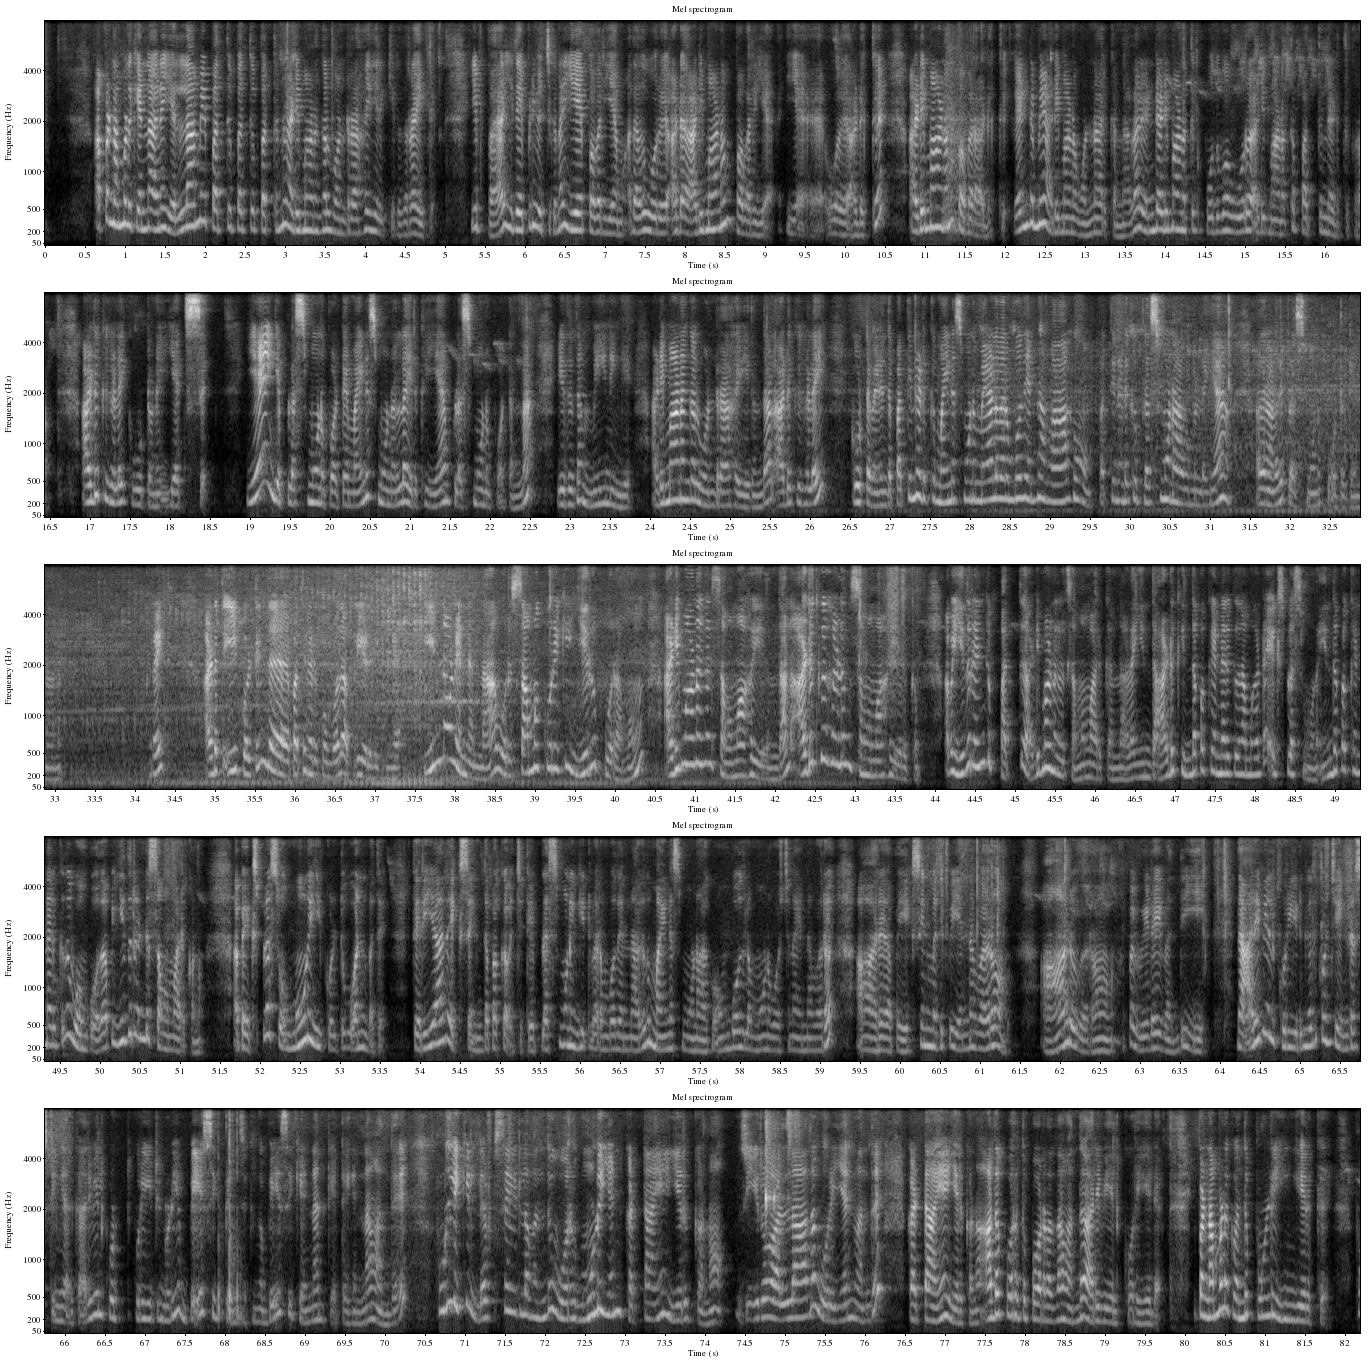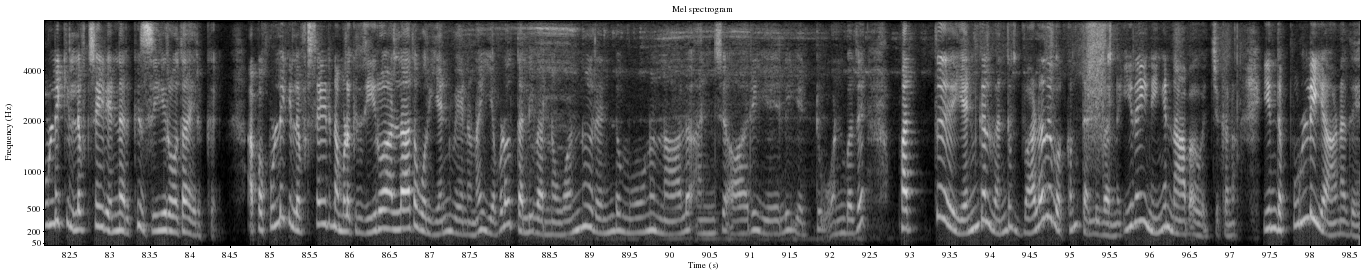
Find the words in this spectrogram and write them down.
அப்போ நம்மளுக்கு என்ன ஆகுது? எல்லாமே பத்து பத்து பத்துன்னு அடிமானங்கள் ஒன்றாக இருக்கிறது ரைட்டு இப்போ இதை எப்படி வச்சுக்கணும் ஏ பவர் எம் அதாவது ஒரு அடு அடிமானம் பவர் ஏ ஏ- ஒரு அடுக்கு அடிமானம் பவர் அடுக்கு. ரெண்டுமே அடிமானம் ஒன்றா இருக்கிறதுனால ரெண்டு அடிமானத்துக்கு பொதுவாக ஒரு அடிமானத்தை பத்துன்னு எடுத்துக்கிறோம். அடுக்குகளை கூட்டணும் எக்ஸு ஏன் இங்கே ப்ளஸ் மூணு போட்டேன்? மைனஸ் மூணுலாம் இருக்குது ஏன் ப்ளஸ் மூணு போட்டேன்னா இதுதான் மீனிங்கு அடிமானங்கள் ஒன்றாக இருந்தால் அடுக்குகளை கூட்ட வேண்டும். இந்த பத்தினடுக்கு மைனஸ் மூணு மேலே வரும்போது என்ன ஆகும்? பத்தினடுக்கு ப்ளஸ் மூணு ஆகும் இல்லையா? அதனால தான் ப்ளஸ் மூணு போட்டுட்டேன் நான். ரைட் அடுத்து ஈக்குவல் டு இந்த பத்தின எடுக்கும்போது அப்படியே எழுதிக்கோங்க. இன்னொன்று என்னென்னா ஒரு சமக்குறிக்கு இருபுறமும் அடிமானங்கள் சமமாக இருந்தால் அடுக்குகளும் சமமாக இருக்கும். அப்போ இது ரெண்டு பத்து அடிமானங்கள் சமமாக இருக்கிறதுனால இந்த அடுக்கு இந்த பக்கம் என்ன இருக்குது நம்மகிட்ட எக்ஸ் ப்ளஸ் மூணு. இந்த பக்கம் என்ன இருக்குது? ஒம்பது. அப்போ இது ரெண்டு சமமாக இருக்கணும். அப்போ எக்ஸ் ப்ளஸ் மூணு ஈக்குவல் டு ஒன்பது. தெரியாத எக்ஸை இந்த பக்கம் வச்சுட்டு ப்ளஸ் மூணு இங்கிட்டு வரும்போது என்ன ஆகுது? மைனஸ் மூணு ஆகும். ஒம்போதில் மூணு போச்சுன்னா என்ன வரும்? ஆறு. அப்போ எக்ஸின் மதிப்பு என்ன வரும்? ஆறு வரும். அப்போ விடை வந்து ஏ. இந்த அறிவியல் குறியீடுங்கிறது கொஞ்சம் இன்ட்ரெஸ்டிங்காக இருக்குது அறிவியல் குறியீட்டினுடைய பேசிக் தெரிஞ்சுக்குங்க. பேசிக் என்னன்னு கேட்டிங்கன்னா வந்து புள்ளிக்கு லெஃப்ட் சைடில் வந்து ஒரு முழு எண் கட்டாயம் இருக்கணும். ஜீரோ அல்லாத ஒரு எண் வந்து கட்டாயம் இருக்கணும். அதை பொறுத்து போடுறது தான் வந்து அறிவியல் குறியீடு. இப்போ நம்மளுக்கு வந்து புள்ளி இங்கே இருக்குது புள்ளிக்கு லெஃப்ட் சைடு என்ன இருக்குது ஜீரோ தான் இருக்குது அப்போ புள்ளிக்கு லெஃப்ட் சைடு நம்மளுக்கு ஜீரோ அல்லாத ஒரு எண் வேணும்னா எவ்வளோ தள்ளி வரணும்? ஒன்று ரெண்டு மூணு நாலு அஞ்சு ஆறு ஏழு எட்டு ஒன்பது பத்து எண்கள் வந்து வலது பக்கம் தள்ளி வரணும். இதை நீங்கள் ஞாபகம் வச்சுக்கணும். இந்த புள்ளியானது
